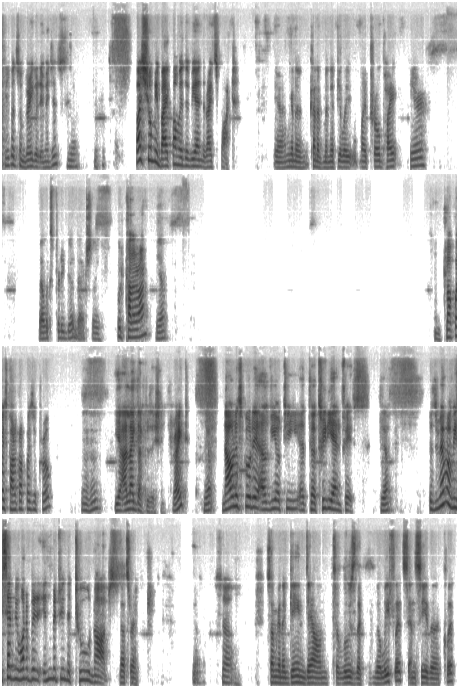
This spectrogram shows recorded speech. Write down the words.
You've got some very good images. Yeah. First, show me Bicom whether we are in the right spot. Yeah, I'm gonna kind of manipulate my probe height here. That looks pretty good, actually. Put color on. Yeah. And clockwise, counterclockwise your probe. Mm-hmm. Yeah, I like that position, right? Yeah. Now let's go to LVOT at uh, the 3D end face. Yeah, Because remember, we said we want to be in between the two knobs. that's right. Yeah. So So I'm gonna gain down to lose the, the leaflets and see the clip.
